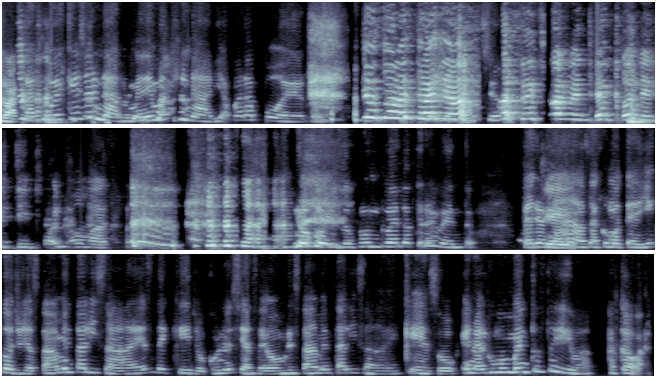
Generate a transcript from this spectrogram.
yo acá tuve que llenarme de maquinaria para poder. Yo solo extrañaba sexualmente con el tipo, no más. No, eso fue un duelo tremendo. Pero nada, o sea, como te digo, yo ya estaba mentalizada desde que yo conocí a ese hombre, estaba mentalizada de que eso en algún momento se iba a acabar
